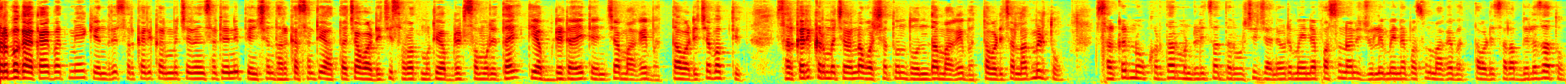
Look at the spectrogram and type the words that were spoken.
तर बघा काय बातमी आहे? केंद्रीय सरकारी कर्मचाऱ्यांसाठी आणि पेन्शनधारकांसाठी आताच्या वाढीची सर्वात मोठी अपडेट समोर येत आहे. ती अपडेट आहे त्यांच्या मागे भत्ता वाढीच्या बाबतीत. सरकारी कर्मचाऱ्यांना वर्षातून दोनदा मागे भत्ता वाढीचा लाभ मिळतो. सरकारी नोकरदार मंडळीचा दरवर्षी जानेवारी महिन्यापासून आणि जुलै महिन्यापासून मागे भत्ता वाढीचा लाभ दिला जातो.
